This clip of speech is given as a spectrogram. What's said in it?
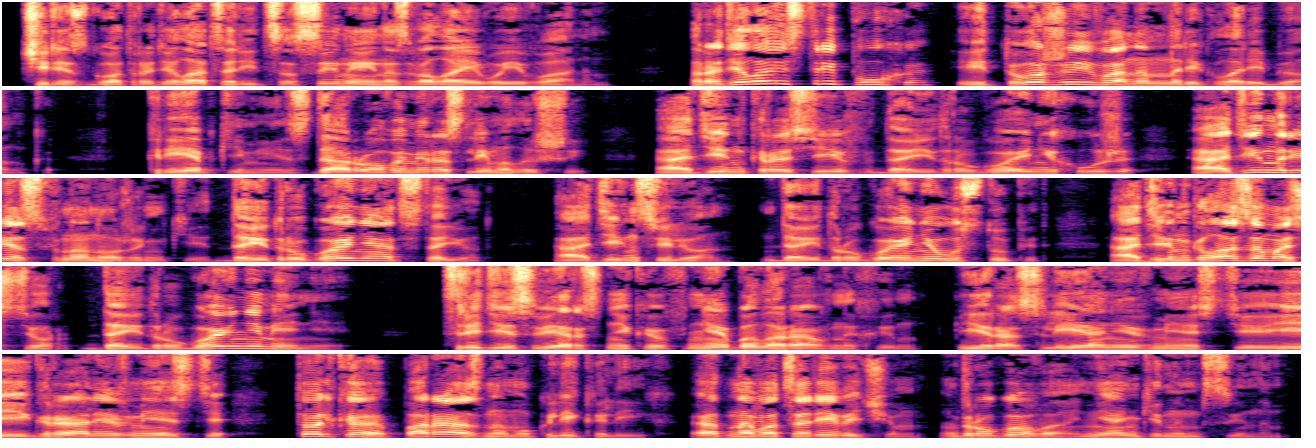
Через год родила царица сына и назвала его Иваном. Родила и стрепуха, и тоже Иваном нарекла ребенка. Крепкими, здоровыми росли малыши. Один красив, да и другой не хуже. Один резв на ноженьки, да и другой не отстает. Один силен, да и другой не уступит. Один глазом остер, да и другой не менее. Среди сверстников не было равных им. И росли они вместе, и играли вместе, только по-разному кликали их. Одного царевичем, другого нянькиным сыном.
